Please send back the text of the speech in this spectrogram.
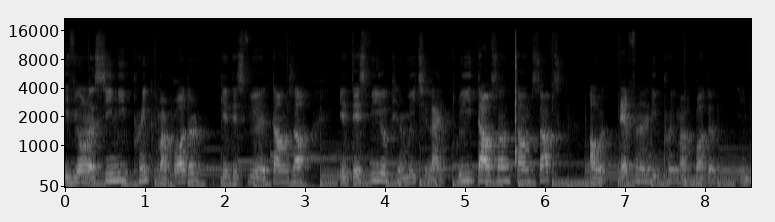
If you want to see me prank my brother, give this video a thumbs up. If this video can reach like 3,000 thumbs ups, I will definitely prank my brother. In,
